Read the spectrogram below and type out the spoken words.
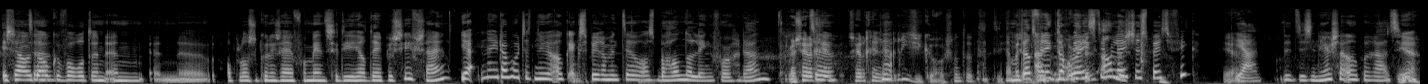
Zou het ook bijvoorbeeld een, een, een uh, oplossing kunnen zijn voor mensen die heel depressief zijn? Ja, nee, daar wordt het nu ook experimenteel als behandeling voor gedaan. Maar zijn er, geen, zijn er geen risico's? Want dat, ja, maar dat vind ik toch brain stimulation specifiek? Ja. dit is een hersenoperatie. Ja,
